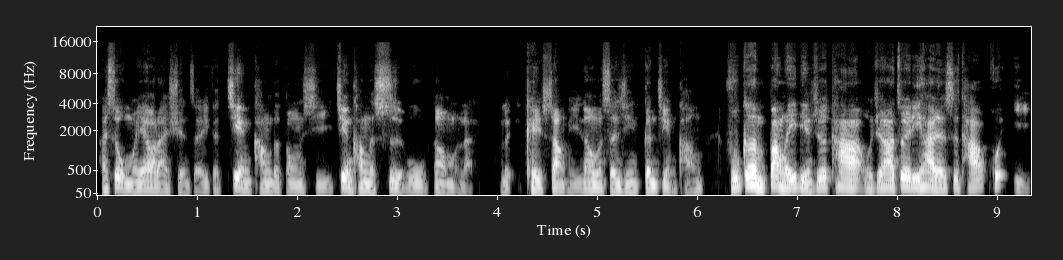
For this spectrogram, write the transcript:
还是我们要来选择一个健康的东西、健康的事物，让我们来。可以上瘾，让我们身心更健康。福哥很棒的一点就是他，我觉得他最厉害的是他会以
